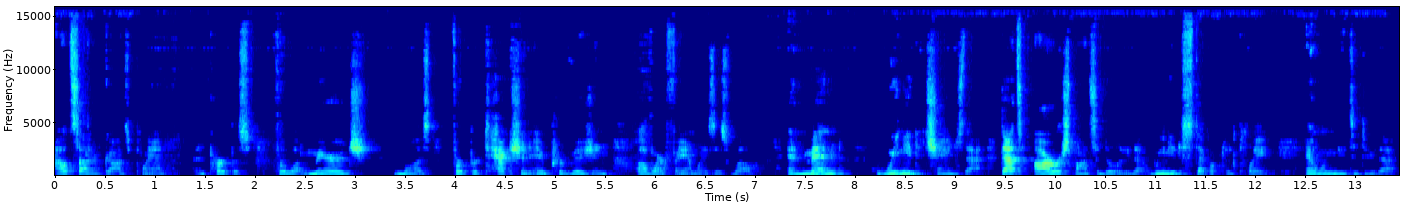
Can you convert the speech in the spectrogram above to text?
outside of God's plan and purpose for what marriage was for protection and provision of our families as well. And men, we need to change that. That's our responsibility that we need to step up to the plate and we need to do that.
